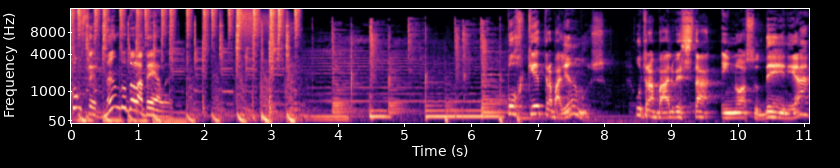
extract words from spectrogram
com Fernando Dolabella. Por que trabalhamos? O trabalho está em nosso DNA?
